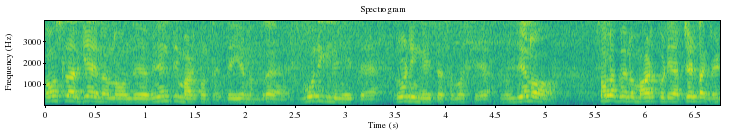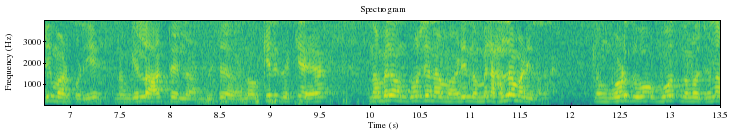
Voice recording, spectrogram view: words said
ಕೌನ್ಸಿಲರ್ಗೆ ನಾನು ಒಂದು ವಿನಂತಿ ಮಾಡ್ಕೊತಾ ಇದ್ದೆ ಏನಂದರೆ ಮೂರಿಂಗ್ಲಿಂಗ್ ಐತೆ ರೋಡಿಂಗ್ ಐತೆ ಸಮಸ್ಯೆ ನಮ್ದೇನೋ ಸೌಲಭ್ಯನ ಮಾಡಿಕೊಡಿ, ಅರ್ಜೆಂಟಾಗಿ ರೆಡಿ ಮಾಡಿಕೊಡಿ, ನಮಗೆಲ್ಲ ಆಗ್ತಾ ಇಲ್ಲ ಅಂದ್ಬಿಟ್ಟು ನಾವು ಕೇಳಿದ್ದಕ್ಕೆ ನಮ್ಮೆಲ್ಲ ಒಂದು ದೌರ್ಜನ್ಯ ಮಾಡಿ ನಮ್ಮ ಮೇಲೆ ಹಲ್ಲೆ ಮಾಡಿದ್ದಾರೆ. ನಮ್ಗೆ ಹೊಡೆದು ಮೂವತ್ತು ನಲ್ವತ್ತು ಜನ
